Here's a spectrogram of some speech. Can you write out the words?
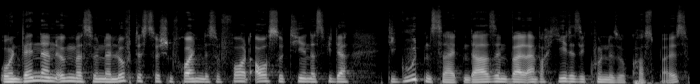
Und wenn dann irgendwas so in der Luft ist zwischen Freunden, das sofort aussortieren, dass wieder die guten Zeiten da sind, weil einfach jede Sekunde so kostbar ist.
